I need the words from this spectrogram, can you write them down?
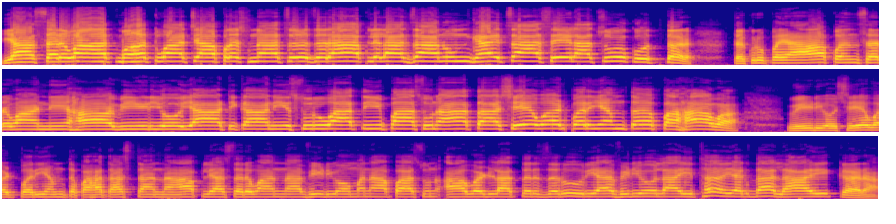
या सर्वात महत्त्वाच्या प्रश्नाचं जर आपल्याला जाणून घ्यायचं असेल अचूक उत्तर तर कृपया आपण सर्वांनी हा व्हिडिओ या ठिकाणी सुरुवातीपासून आता शेवटपर्यंत पहावा. व्हिडिओ शेवटपर्यंत पाहत असताना आपल्या सर्वांना व्हिडिओ मनापासून आवडला तर जरूर या व्हिडिओला इथं एकदा लाईक करा.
